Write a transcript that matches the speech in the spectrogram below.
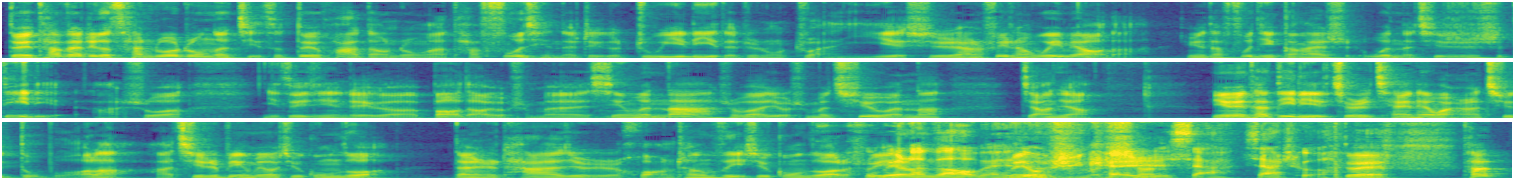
对他在这个餐桌中的几次对话当中啊，他父亲的这个注意力的这种转移，实际上是非常微妙的。因为他父亲刚开始问的其实是弟弟啊，说你最近这个报道有什么新闻呐，是吧？有什么趣闻呐？讲讲。因为他弟弟就是前一天晚上去赌博了啊，其实并没有去工作，但是他就是谎称自己去工作了，胡所以编乱造呗，没有就是开始瞎瞎扯。对他，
